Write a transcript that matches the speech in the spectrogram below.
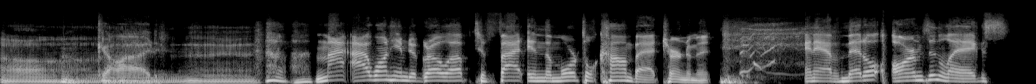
Oh, God. My, I want him to grow up to fight in the Mortal Kombat tournament and have metal arms and legs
